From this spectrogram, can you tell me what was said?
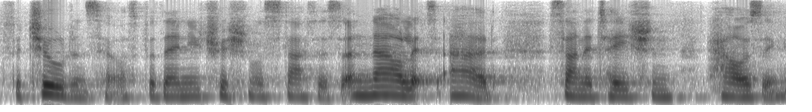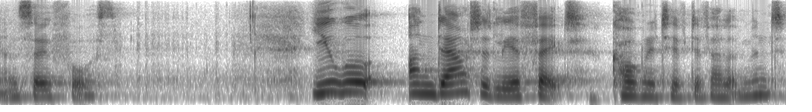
for children's health, for their nutritional status. And now let's add sanitation, housing, and so forth. You will undoubtedly affect cognitive development.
